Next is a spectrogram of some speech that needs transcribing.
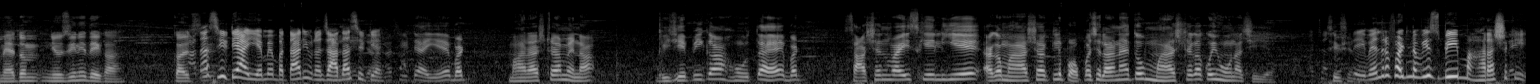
मैं तो न्यूज़ ही नहीं देखा. कल ज़्यादा सीटें आई है मैं बता रही हूँ ना ज़्यादा सीटें। आई सीटें आई है बट महाराष्ट्र में ना बीजेपी का होता है बट शासन वाइज के लिए अगर महाराष्ट्र के लिए प्रॉपर चलाना है तो महाराष्ट्र का कोई होना चाहिए। शिवसेना देवेंद्र फडणवीस भी महाराष्ट्र की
